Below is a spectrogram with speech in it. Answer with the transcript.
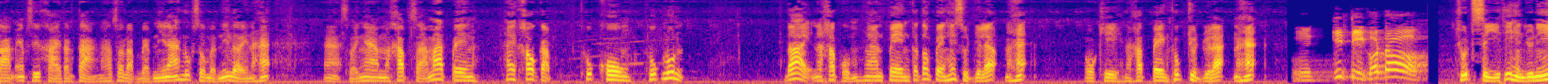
ตามแอปซื้อขายต่างๆนะครับสำหรับแบบนี้นะรูปทรงแบบนี้เลยนะฮะ อ่า สวยงามนะครับ สามารถแปลงให้เข้ากับทุกโครงทุกรุ่นได้นะครับ ผม งานแปลงก็ต้องแปลงให้สุดอยู่แล้วนะฮะ โอเคนะครับแปลงทุกจุดอยู่แล้วนะฮะกิติโกโต้ชุดสีที่เห็นอยู่นี้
